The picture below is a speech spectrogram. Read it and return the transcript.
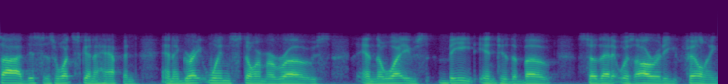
side, this is what's going to happen. And a great windstorm arose, and the waves beat into the boat so that it was already filling.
